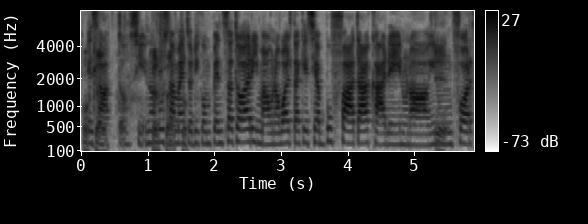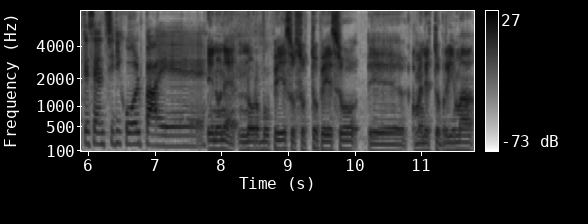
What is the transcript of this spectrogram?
Ok. Esatto, sì, non usa Perfetto. metodi compensatori, ma una volta che si è abbuffata cade in, una- in E- un forte sensi di colpa e... E non è normopeso, sottopeso e come detto prima,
